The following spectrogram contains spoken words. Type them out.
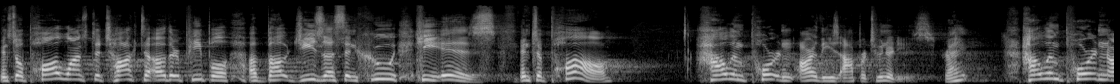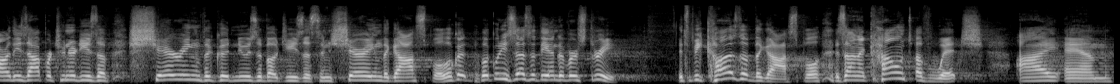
And so Paul wants to talk to other people about Jesus and who he is. And to Paul, how important are these opportunities, right? How important are these opportunities of sharing the good news about Jesus and sharing the gospel? Look, at, look what he says at the end of verse 3. It's because of the gospel, it's on account of which I am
